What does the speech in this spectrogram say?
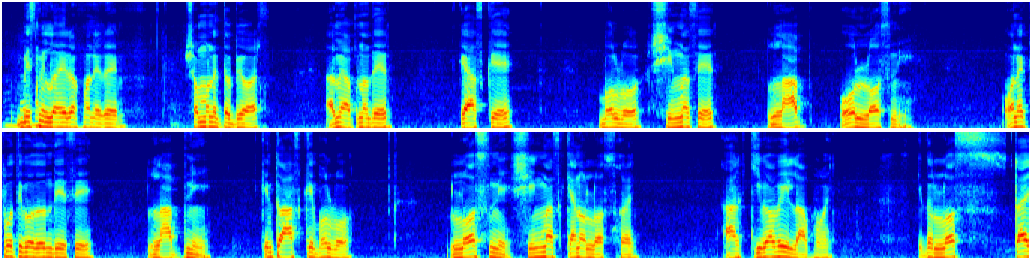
বিসমিল্লাহ রহমান রহিম। সম্মানিত ভিউয়ার্স আমি আপনাদেরকে আজকে বলব শিং মাছের লাভ ও লস নিয়ে। অনেক প্রতিবেদন দিয়েছি লাভ নিয়ে, কিন্তু আজকে বলব লস নিয়ে, শিং মাছ কেন লস হয় আর কীভাবেই লাভ হয়। কিন্তু লসটাই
